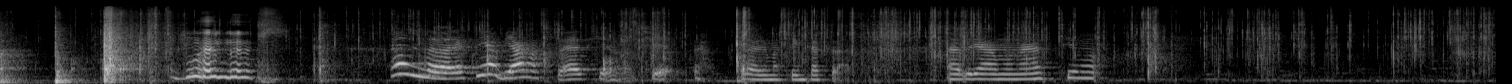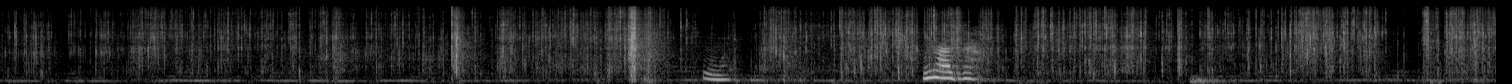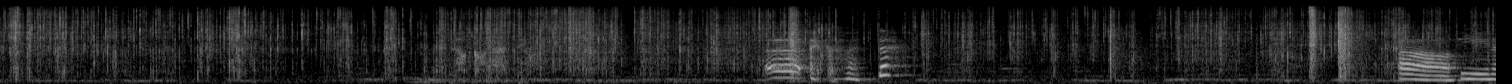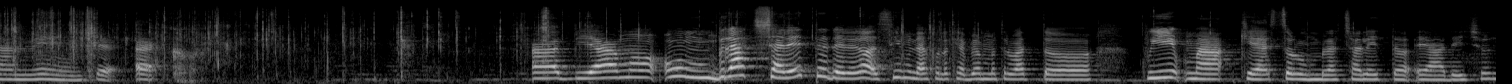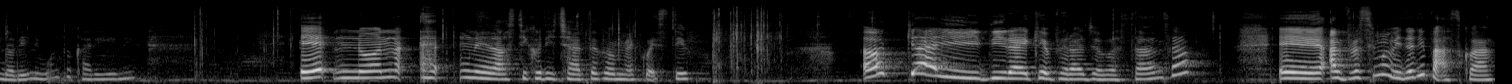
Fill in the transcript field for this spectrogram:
allora, qui abbiamo, aspetta che non c'è, però è rimasto incastrato. Apriamo un attimo. Una. Un'altra. Blocco un attimo. Uh, ecco fatta. Oh, finalmente. Ecco. Abbiamo un braccialetto delle rose, simile a quello che abbiamo trovato qui, ma che è solo un braccialetto e ha dei ciondolini molto carini. E non è un elastico di certo come questi. Ok, direi che per oggi è abbastanza. E al prossimo video di Pasqua.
